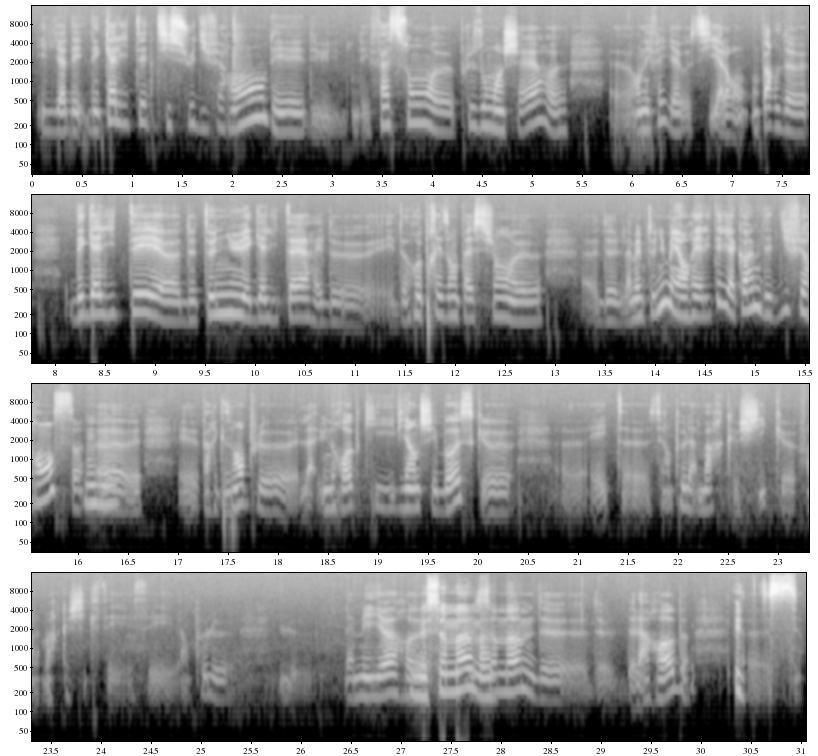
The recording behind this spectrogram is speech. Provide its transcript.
Il y a des, qualités de tissus différentes, des, des façons plus ou moins chères. Euh, en effet, il y a aussi, alors on parle d'égalité, euh, de, tenue égalitaire et de, de représentation euh, de la même tenue, mais en réalité, il y a quand même des différences. Mhm. par exemple, une robe qui vient de chez Bosque, c'est un peu la marque chic. Enfin, la marque chic, c'est un peu le, la meilleure, le summum, summum de, de, la robe.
